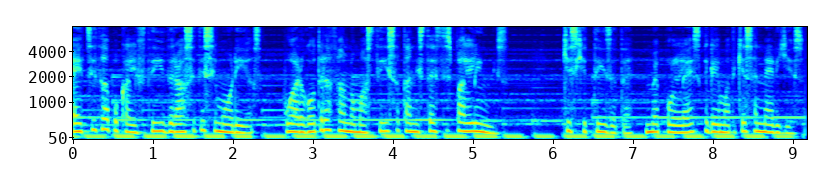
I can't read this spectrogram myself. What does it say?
Έτσι θα αποκαλυφθεί η δράση της συμμορίας που αργότερα θα ονομαστεί οι σατανιστές της Παλίνης και σχετίζεται με πολλές εγκληματικές ενέργειες.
